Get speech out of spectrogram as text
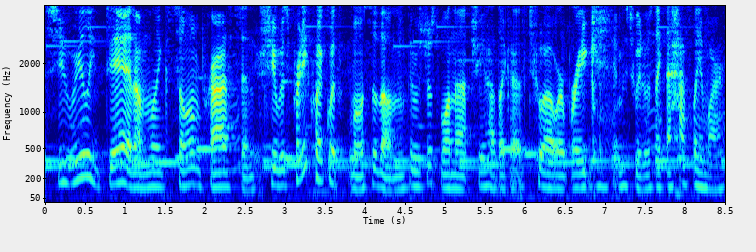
She really did. I'm like so impressed. And she was pretty quick with most of them. There was just one that she had like a two hour break in between. It was like the halfway mark.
